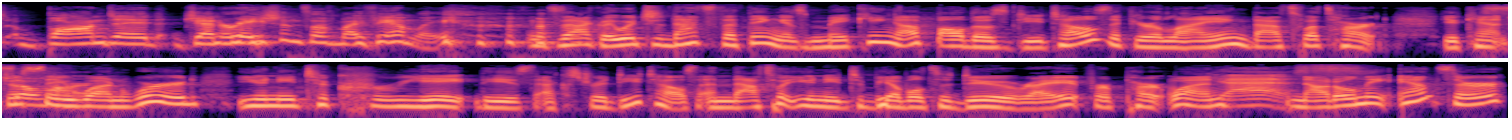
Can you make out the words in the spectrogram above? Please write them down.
just bonded generations of my family. exactly. Which that's the thing is making up all those details. If you're lying, that's what's hard. You can't just So say hard. one word. You need to create these extra details. And that's what you need to be able to do, right? For part one. Yes. Not only answer,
